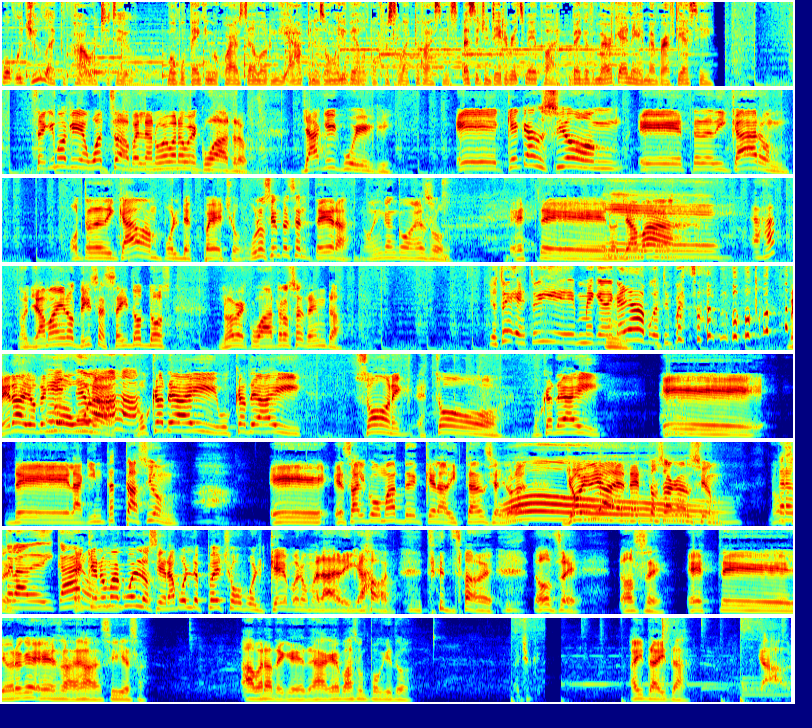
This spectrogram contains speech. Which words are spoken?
What would you like the power to do? Mobile banking requires downloading the app and is only available for select devices. Message and data rates may apply. Bank of America and a member FDIC. Seguimos aquí en WhatsApp en la 994. Jackie Quickie. Eh, ¿Qué canción eh, te dedicaron o te dedicaban por despecho? Uno siempre se entera, no vengan con eso. Este, nos Eh, llama, Ajá. nos llama y nos dice 622-9470. Yo estoy, estoy, me quedé callada porque estoy pensando. Mira, yo tengo Este una. baja. Búscate ahí, búscate ahí. Sonic, esto, búscate ahí. eh, de la quinta estación. Eh, es algo más de que la distancia. Yo, la- yo hoy día detesto esa canción. No Pero sé. te la dedicaron. Es que no me acuerdo si era por despecho o por qué, pero me la dedicaban. Tú ¿Sabes? No sé, no sé. Este, yo creo que esa, esa, sí, esa. Ah, espérate, que deja que pase un poquito. Ahí está, ahí está. Diablo.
